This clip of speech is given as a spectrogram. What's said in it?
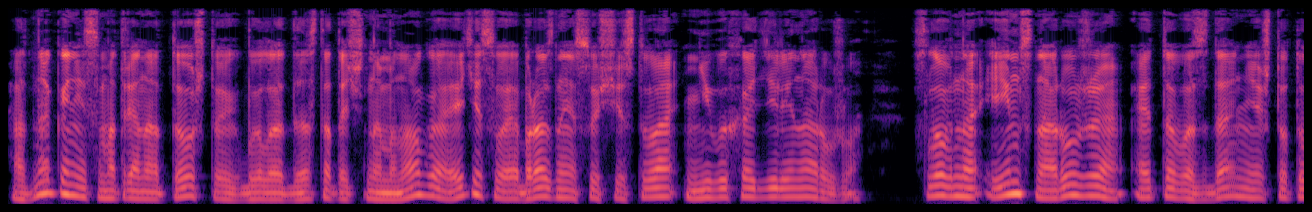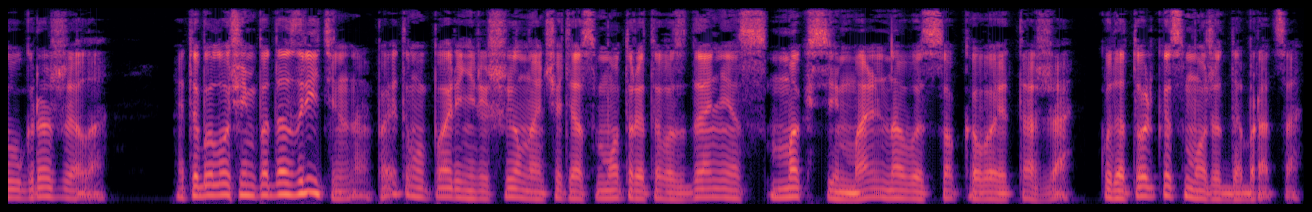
Однако, несмотря на то, что их было достаточно много, эти своеобразные существа не выходили наружу. Словно им снаружи этого здания что-то угрожало. Это было очень подозрительно, поэтому парень решил начать осмотр этого здания с максимально высокого этажа, куда только сможет добраться.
